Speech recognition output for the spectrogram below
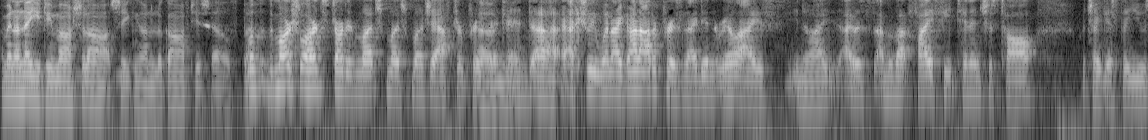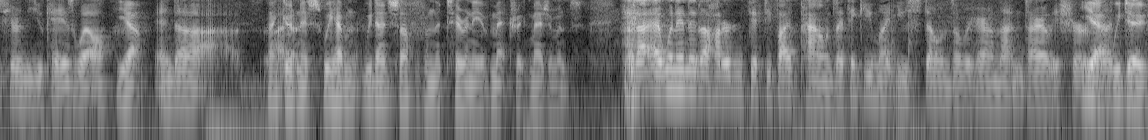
I mean, I know you do martial arts, so you can kind of look after yourself. But well, the martial arts started much, much, much after prison, Okay. and uh, actually, when I got out of prison, I didn't realize, you know, I, I was I'm about five feet ten inches tall, which I guess they use here in the UK as well. Yeah. and uh, thank I- goodness we haven't. We don't suffer from the tyranny of metric measurements. and I, I went in at 155 pounds. I think you might use stones over here. I'm not entirely sure. Yeah, but, we do.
